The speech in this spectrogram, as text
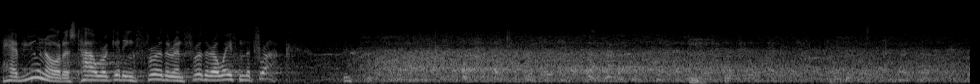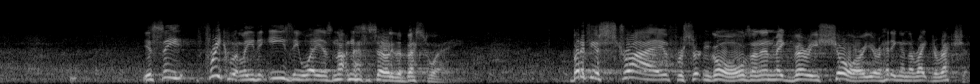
have you noticed how we're getting further and further away from the truck? you see, frequently the easy way is not necessarily the best way. But if you strive for certain goals and then make very sure you're heading in the right direction,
